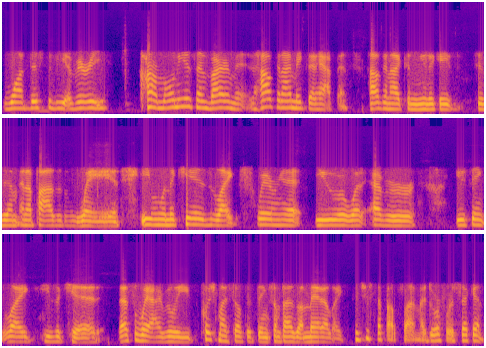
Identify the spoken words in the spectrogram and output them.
want this to be a very harmonious environment, and how can I make that happen? How can I communicate to them in a positive way. And even when the kid's like swearing at you or whatever, you think like he's a kid. That's the way I really push myself to think. Sometimes I'm mad at like, could you step outside my door for a second?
